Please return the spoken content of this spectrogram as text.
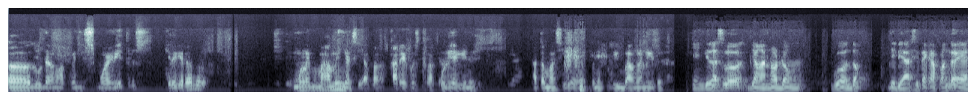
uh, lu udah ngelakuin semua ini terus kira-kira lu mulai memahami nggak sih apa karir lu setelah kuliah gini atau masih ya punya kebimbangan gitu? Yang jelas lo jangan nodong gue untuk jadi arsitek apa enggak ya?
